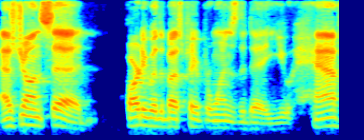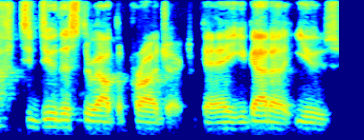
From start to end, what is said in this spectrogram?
as John said, party with the best paper wins the day. You have to do this throughout the project. Okay. You got to use,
